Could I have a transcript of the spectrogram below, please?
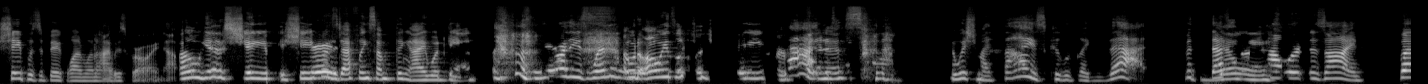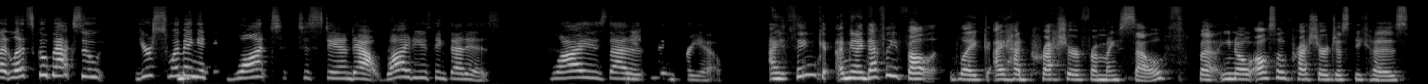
Shape was a big one when I was growing up. Oh yes, shape. Shape is definitely something I would get. And Here are these women. I would always look for shape or fitness. I wish my thighs could look like that. But that's Yes. how we're designed. But let's go back. So you're Mm-hmm. swimming and you want to stand out. Why do you think that is? Why is that a thing for you? I think, I mean, I definitely felt like I had pressure from myself, but, you know, also pressure just because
